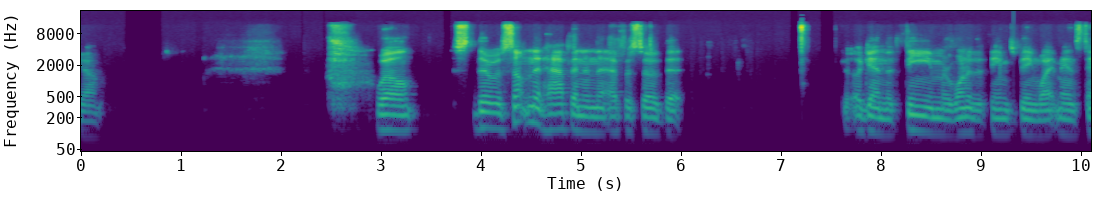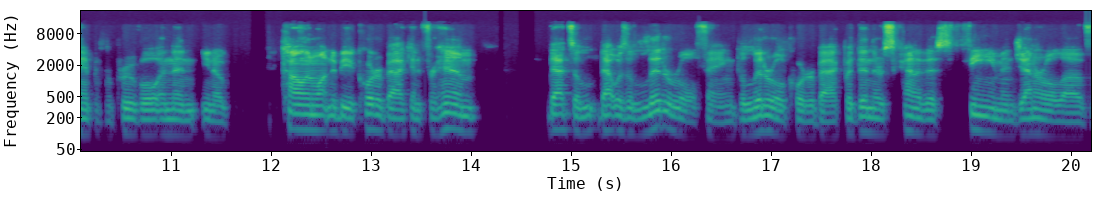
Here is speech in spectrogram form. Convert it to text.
Yeah. Well, there was something that happened in the episode that again the theme or one of the themes being white man stamp of approval and then you know colin wanting to be a quarterback and for him that's a that was a literal thing the literal quarterback but then there's kind of this theme in general of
